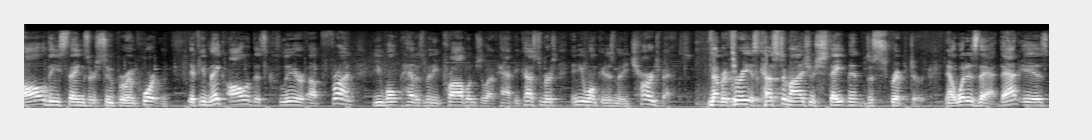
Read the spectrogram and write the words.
all these things are super important. If you make all of this clear up front you won't have as many problems you'll have happy customers and you won't get as many chargebacks number three is customize your statement descriptor. Now what is that? That is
